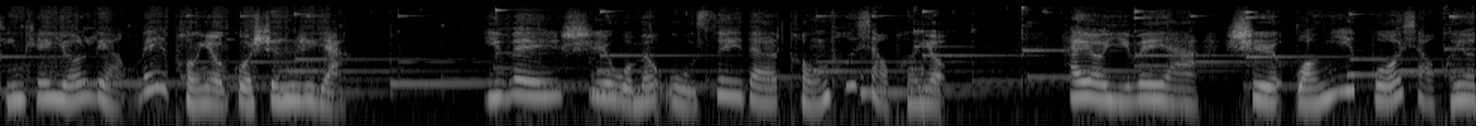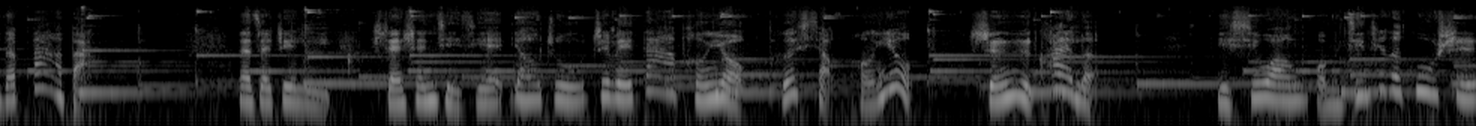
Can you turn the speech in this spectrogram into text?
今天有两位朋友过生日呀，一位是我们五岁的彤彤小朋友，还有一位呀是王一博小朋友的爸爸。那在这里，珊珊姐姐要祝这位大朋友和小朋友生日快乐，也希望我们今天的故事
